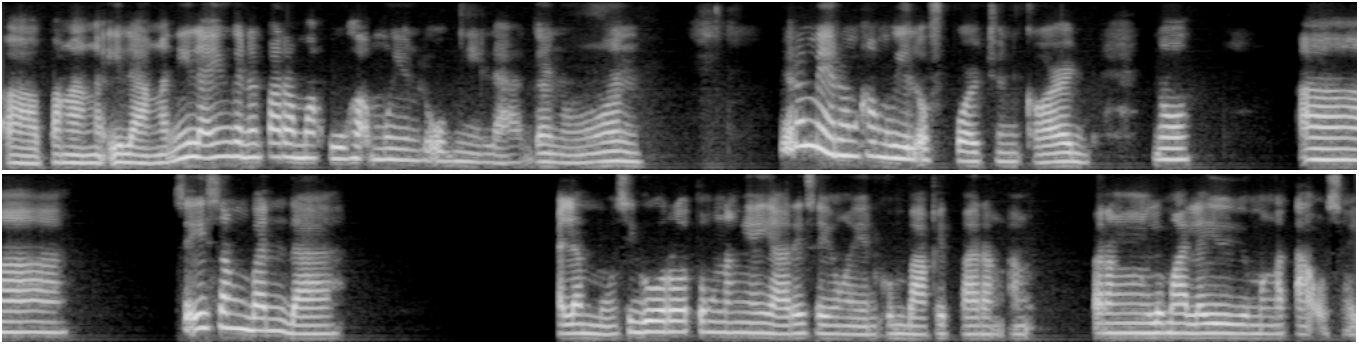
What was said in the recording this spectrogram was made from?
ah, pangangailangan nila, yung ganun, para makuha mo yung loob nila, ganun. Pero meron kang Wheel of Fortune card, no? Ah, sa isang banda, alam mo, siguro tong nangyayari sa ngayon kung bakit parang ang parang lumalayo yung mga tao sa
